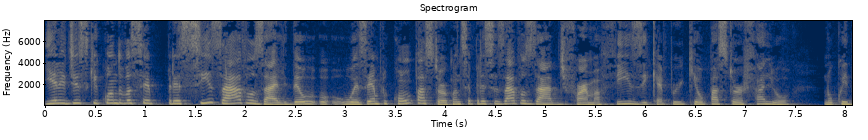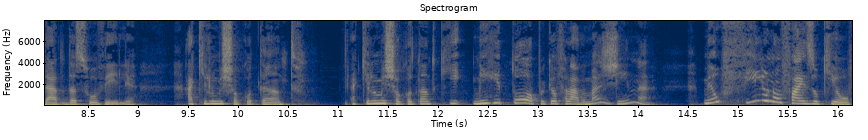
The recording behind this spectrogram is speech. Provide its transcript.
E ele disse que quando você precisava usar, ele deu o, o exemplo com o pastor, quando você precisava usar de forma física, é porque o pastor falhou no cuidado da sua ovelha. Aquilo me chocou tanto, aquilo me chocou tanto que me irritou, porque eu falava, imagina, meu filho não faz o que eu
